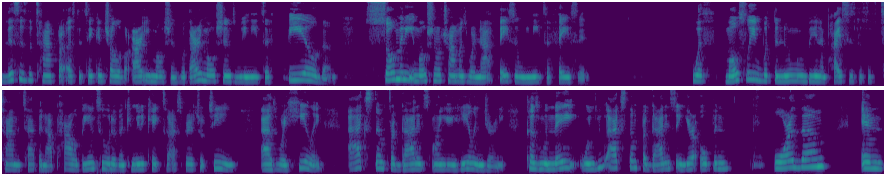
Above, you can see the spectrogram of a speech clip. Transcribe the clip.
This is the time for us to take control of our emotions. With our emotions, we need to feel them. So many emotional traumas we're not facing, we need to face it. With mostly with the new moon being in Pisces, this is the time to tap in our power, be intuitive, and communicate to our spiritual team as we're healing. Ask them for guidance on your healing journey. Because when they when you ask them for guidance and you're open for them and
